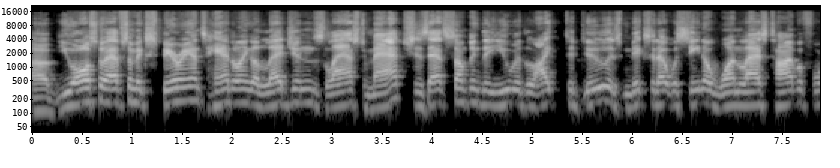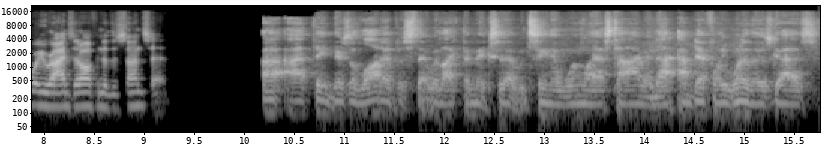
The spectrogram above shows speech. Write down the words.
Uh, you also have some experience handling a Legends last match. Is that something that you would like to do? Is mix it up with Cena one last time before he rides it off into the sunset? I, I think there's a lot of us that would like to mix it up with Cena one last time, and I, am definitely one of those guys.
